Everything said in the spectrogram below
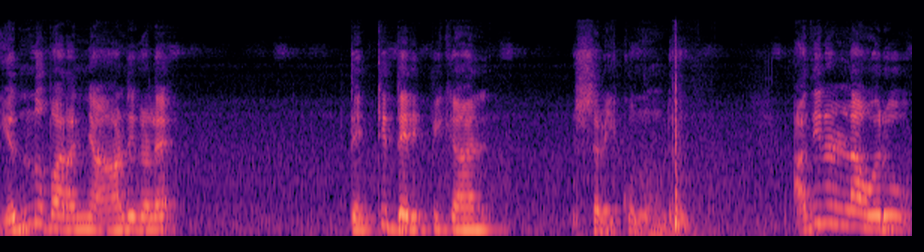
എന്നു പറഞ്ഞ ആളുകളെ തെറ്റിദ്ധരിപ്പിക്കാൻ ശ്രമിക്കുന്നുണ്ട്. അതിനുള്ള ഒരു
